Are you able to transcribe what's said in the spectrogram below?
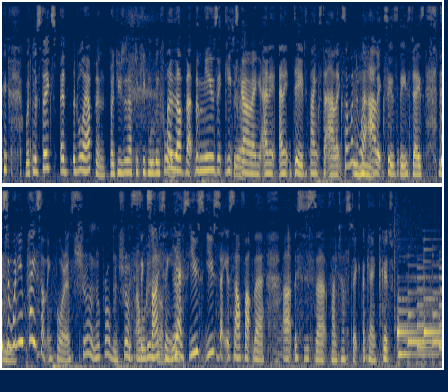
with mistakes, it, it will happen, but you just have to keep moving forward. I love that. The music keeps Yeah. Mm-hmm. going and it, and it did thanks to Alex. I wonder where Alex is these days. Listen, will you play something for us? Sure, no problem. Sure, This I is do so. exciting. Yeah. Yes, you, you set yourself up there. Uh, this is, uh, fantastic. Okay, good.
